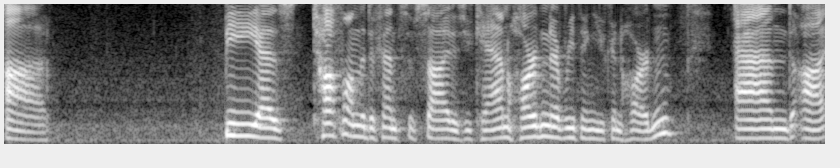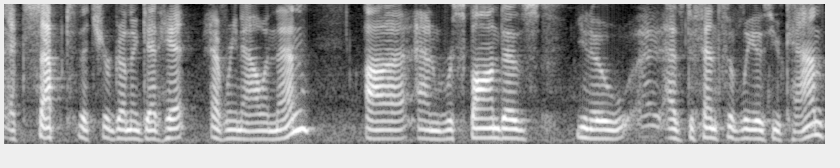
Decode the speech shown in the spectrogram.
uh, be as tough on the defensive side as you can, harden everything you can harden, and uh, accept that you're going to get hit every now and then, uh, and respond as you know as defensively as you can,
